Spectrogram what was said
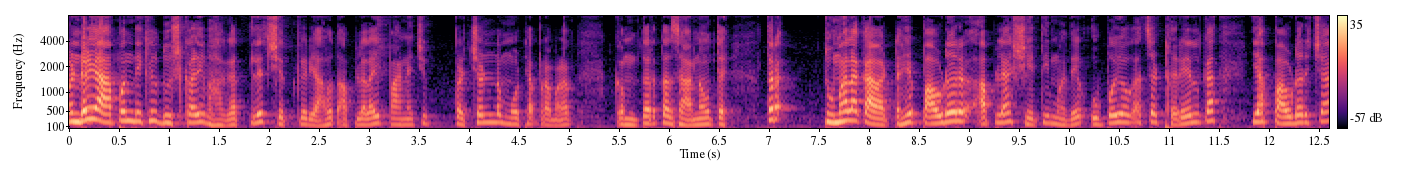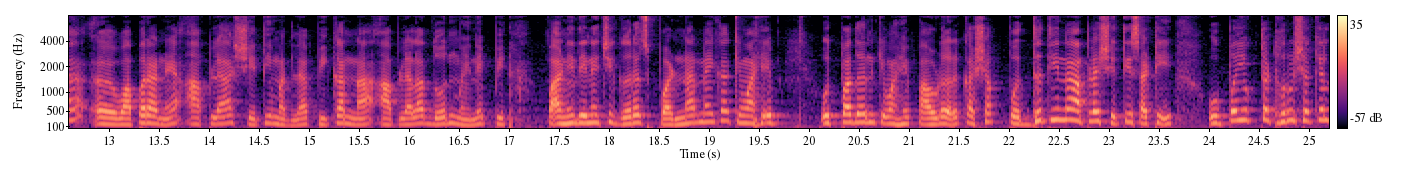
मंडळी आपण देखील दुष्काळी भागातलेच शेतकरी आहोत. आपल्यालाही पाण्याची प्रचंड मोठ्या प्रमाणात कमतरता जाणवते. तर तुम्हाला काय वाटतं हे पावडर आपल्या शेतीमध्ये उपयोगाचं ठरेल का? या पावडरच्या वापराने आपल्या शेतीमधल्या पिकांना आपल्याला दोन महिने पी पाणी देण्याची गरज पडणार नाही का? किंवा हे उत्पादन किंवा हे पावडर कशा पद्धतीनं आपल्या शेतीसाठी उपयुक्त ठरू शकेल?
